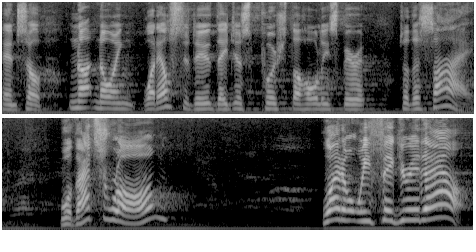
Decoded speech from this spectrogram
And so, not knowing what else to do, they just push the Holy Spirit to the side. Well, that's wrong. Why don't we figure it out?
